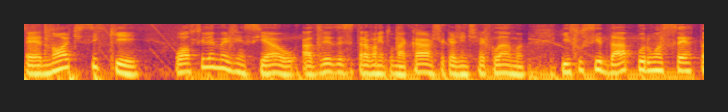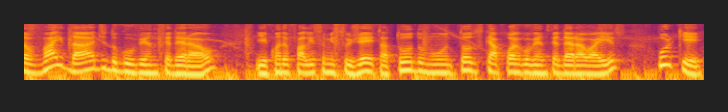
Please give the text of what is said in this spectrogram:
É, Note-se que o auxílio emergencial, às vezes esse travamento na caixa que a gente reclama, isso se dá por uma certa vaidade do governo federal. E quando eu falo isso, eu me sujeito a todo mundo, todos que apoiam o governo federal a isso. Por quê?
